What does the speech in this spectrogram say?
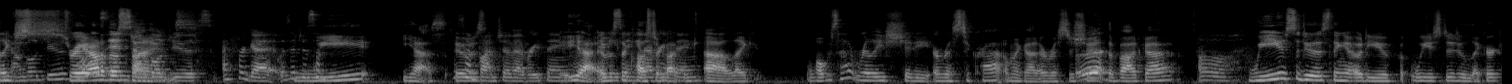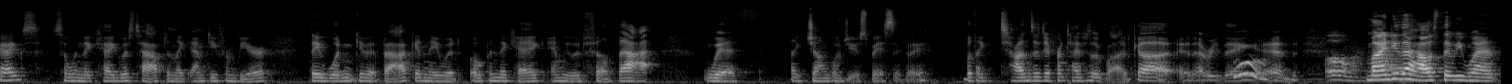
Like, jungle juice? straight What out of the jungle juice. I forget. Was it just a, we yes, just it was a bunch of everything? Yeah, like it was the cluster. Uh, like, what was that really shitty aristocrat? Oh my god, arista shit, the vodka. Oh, We used to do this thing at ODU. We used to do liquor kegs. So when the keg was tapped and like empty from beer, they wouldn't give it back, and they would open the keg, and we would fill that with like jungle juice, basically, with like tons of different types of vodka and everything. Ooh. And oh my. mind you, the house that we went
